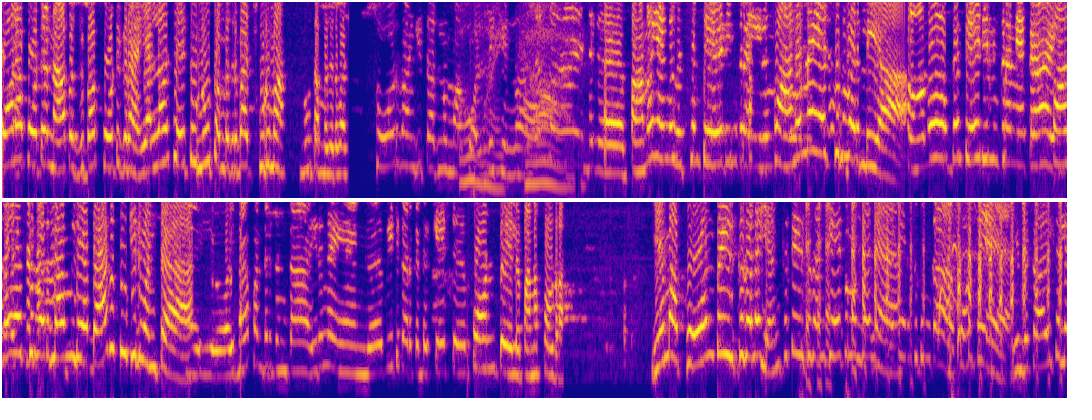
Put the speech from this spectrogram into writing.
போனா போட்ட நாற்பது ரூபாய் போட்டுக்கிறேன். எல்லாம் சேர்த்து நூத்தம்பது ரூபாய் கொடுமா நூத்தம்பது ரூபாய். சோறு வாங்கி தரணுமா? கொள்ளைக்கு இன்னும். என்னக்கா, எனக்கு பணம் எங்க வச்சேன் தேடி நிக்கிறேன் இருங்க. பணமே எடுத்துன்னு வரலையா? பணம் தான் தேடி நிக்கிறேங்கக்கா. பணம் எடுத்துன்னு வரலாம் இல்லையா பேக் தூக்கிட்டு வந்துட்டேன் ஐயோ என்ன பண்றதுங்கக்கா? இருங்க எங்க வீட்டுக்காரர்கிட்ட கேட்டு போன் பேல பணம் சொல்றேன். ஏமா போன் பே இருக்குதானே? என்கிட்ட இருக்குதானே கேட்கணும் தானே? இந்த காலத்துல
